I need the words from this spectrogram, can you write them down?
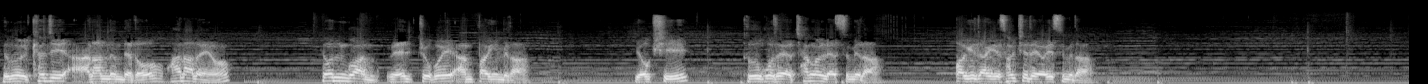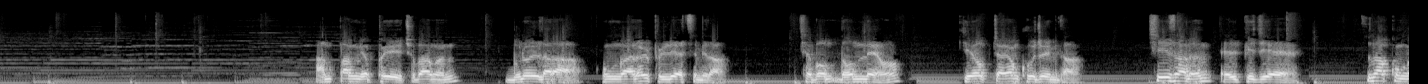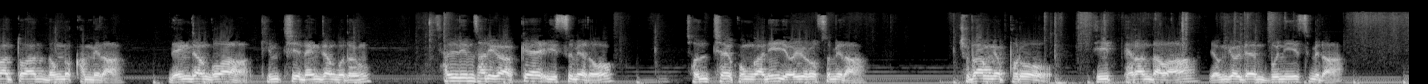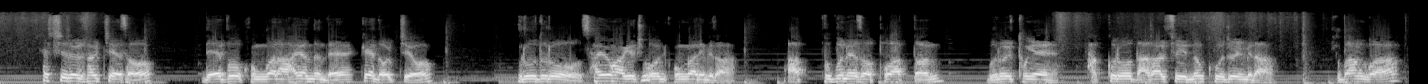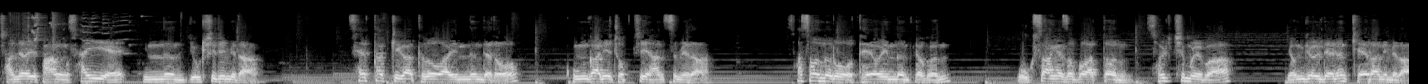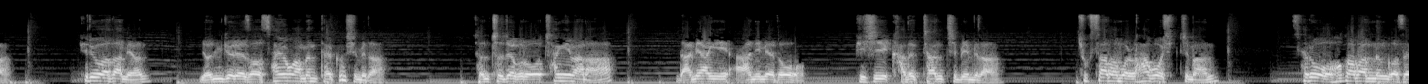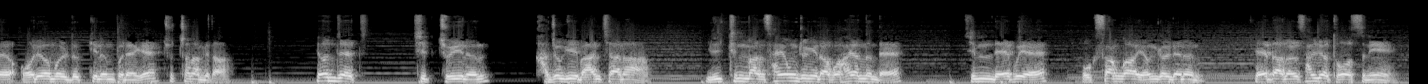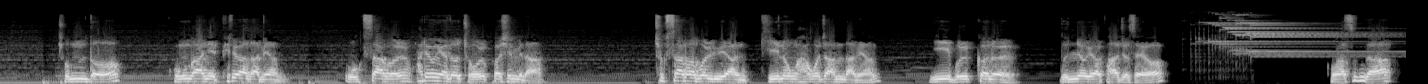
등을 켜지 않았는데도 환하네요. 현관 왼쪽의 안방입니다. 역시 두 곳에 창을 냈습니다. 화기장이 설치되어 있습니다. 안방 옆의 주방은 문을 닫아 공간을 분리했습니다. 제법 넓네요. 기역자형 구조입니다. 치사는 LPG에 수납 공간 또한 넉넉합니다. 냉장고와 김치 냉장고 등 살림살이가 꽤 있음에도 전체 공간이 여유롭습니다. 주방 옆으로 뒷 베란다와 연결된 문이 있습니다. 해시를 설치해서 내부 공간화하였는데 꽤 넓지요. 브루드로 사용하기 좋은 공간입니다. 앞부분에서 보았던 문을 통해 밖으로 나갈 수 있는 구조입니다. 주방과 자녀의 방 사이에 있는 욕실입니다. 세탁기가 들어와 있는데도 공간이 좁지 않습니다. 사선으로 되어 있는 벽은 옥상에서 보았던 설치물과 연결되는 계단입니다. 필요하다면 연결해서 사용하면 될 것입니다. 전체적으로 창이 많아 남향이 아님에도 빛이 가득 찬 집입니다. 축산업을 하고 싶지만 새로 허가받는 것에 어려움을 느끼는 분에게 추천합니다. 현재 집 주인은 가족이 많지 않아 1층만 사용 중이라고 하였는데 집 내부에 옥상과 연결되는 계단을 살려두었으니 좀 더 공간이 필요하다면 옥상을 활용해도 좋을 것입니다. 축산업을 위한 기농하고자 한다면 이 물건을 눈여겨봐 주세요. 고맙습니다.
